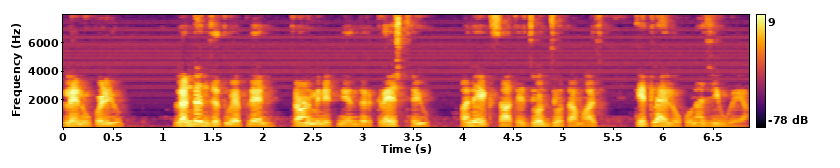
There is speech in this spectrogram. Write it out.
પ્લેન ઉપડ્યું. લંડન જતું એ પ્લેન ત્રણ મિનિટની અંદર ક્રેશ થયું અને એક સાથે જોત જોતામાં જ કેટલાય લોકોના જીવ ગયા.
